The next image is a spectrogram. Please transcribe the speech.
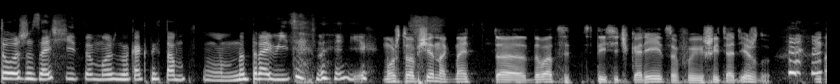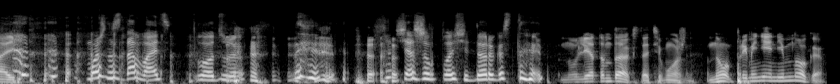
тоже защита, можно как-то их там натравить на них. Может вообще нагнать э, 20 тысяч корейцев и шить одежду? Можно сдавать лоджию. Сейчас жилплощадь дорого стоит. Ну, летом, да, кстати, можно. Но применений много.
